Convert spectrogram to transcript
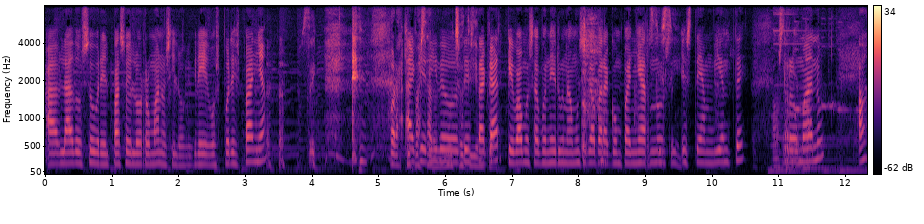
ha hablado sobre el paso de los romanos y los griegos por España, Sí. Por aquí ha querido destacar tiempo. que vamos a poner una música para acompañarnos Sí, sí. este ambiente Vamos romano. Ah,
